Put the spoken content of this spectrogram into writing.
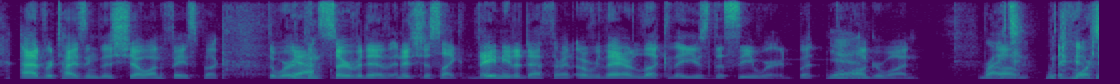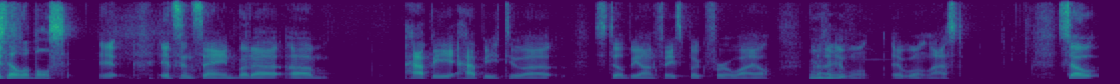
advertising this show on Facebook. The word Yeah. conservative, and it's just like they need a death threat over there. Look, they use the c word, but Yeah. the longer one. right um, with more syllables. It it's insane, but uh, um, happy happy to uh still be on Facebook for a while. Uh, it won't it won't last. So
